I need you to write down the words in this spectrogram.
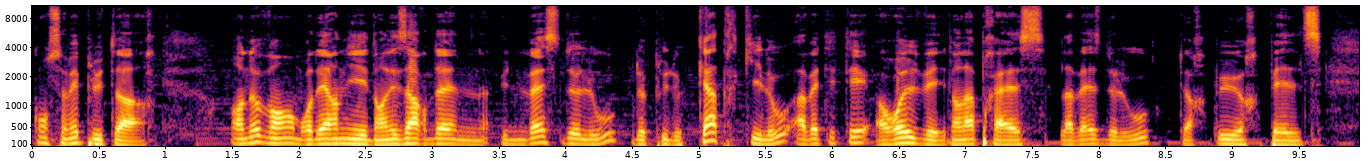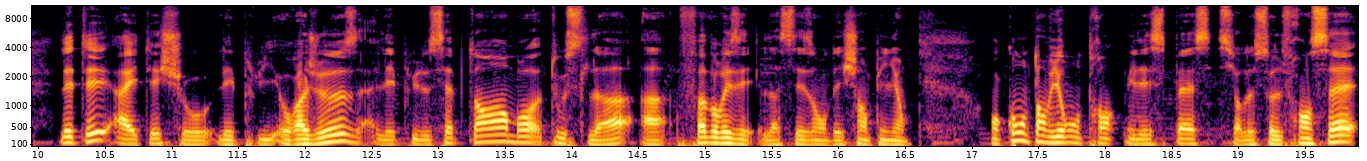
consommé plus tard. En novembre dernier, dans les Ardennes, une veste de loup de plus de 4 kg avait été relevée dans la presse. La veste de loup, der Pils. L'été a été chaud, les pluies orageuses, les pluies de septembre, tout cela a favorisé la saison des champignons. On compte environ 30 000 espèces sur le sol français,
